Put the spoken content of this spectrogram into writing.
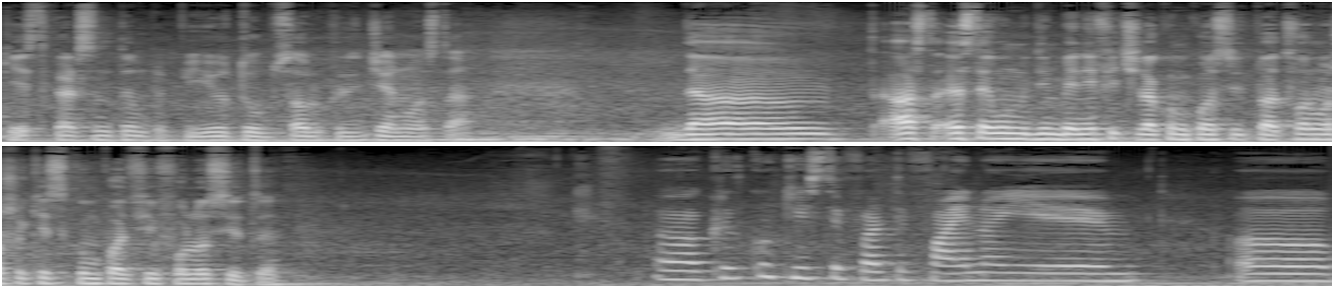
Chestii care se întâmplă pe YouTube sau lucruri de genul ăsta. Dar asta, asta e unul din beneficiile la cum e construit platforma și o chestie cum poate fi folosită. Uh, cred că o chestie foarte faină e, uh,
